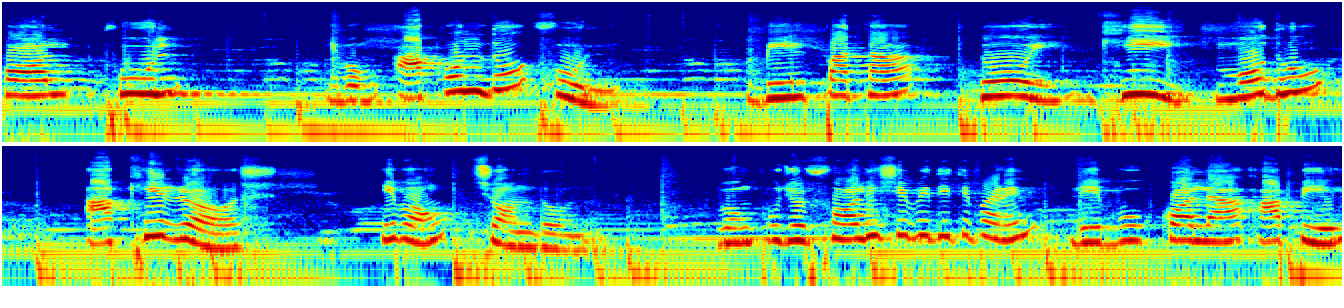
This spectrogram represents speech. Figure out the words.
ফল, ফুল এবং আকন্দ ফুল, বেলপাতা, দই, ঘি, মধু, আখের রস এবং চন্দন। এবং পুজোর ফল হিসেবে দিতে পারেন লেবু, কলা, আপেল,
